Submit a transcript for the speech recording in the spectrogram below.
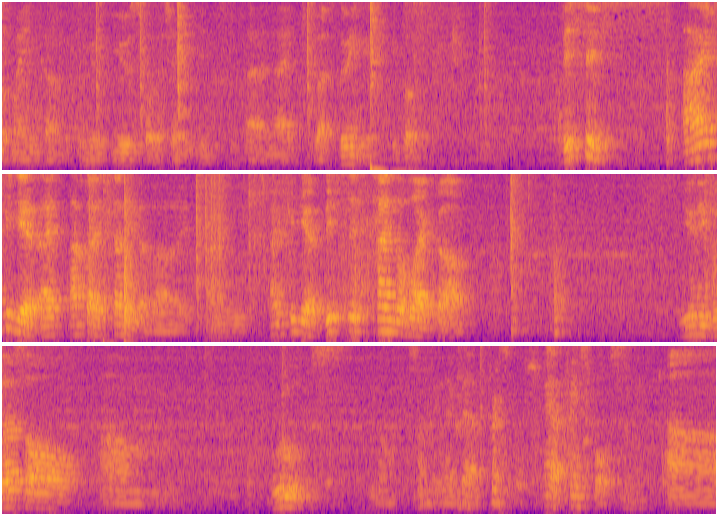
of my income to use for the charities. And I was doing it because this is, I figured, I, after I studied about it, um, I figured this is kind of like uh, universal um, rules, you know, something like that. Principles. Yeah, principles uh,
